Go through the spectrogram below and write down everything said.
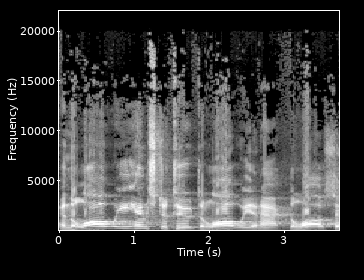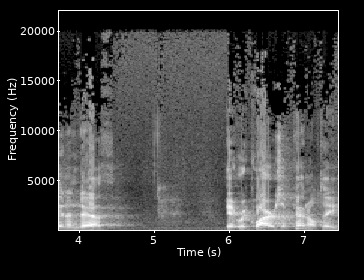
And the law we institute, the law we enact, the law of sin and death, it requires a penalty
